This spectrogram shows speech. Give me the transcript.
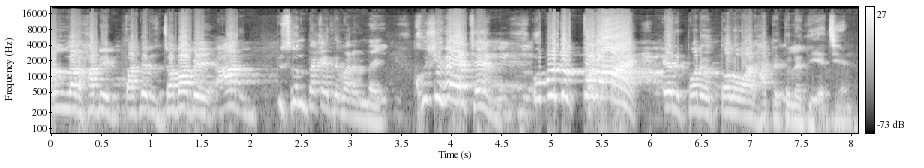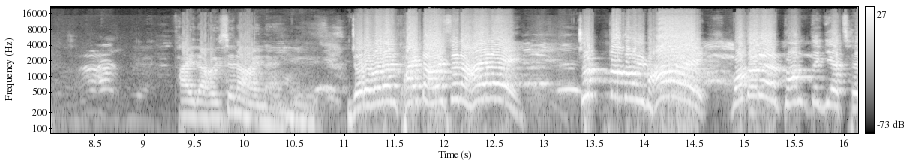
আল্লাহর হাবিব তাদের জবাবে আর পিছন তাকাইতে পারেন নাই। খুশি হয়েছেন, উপযুক্ত নয়। এরপরেও তলোয়ার হাতে তুলে দিয়েছেন। ফায়দা হয়েছে না হয় নাই? জোরে বলেন, ফায়দা হয়েছে না হয় নাই? দুই ভাই বদরের প্রান্তে গিয়েছে।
